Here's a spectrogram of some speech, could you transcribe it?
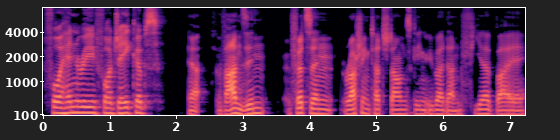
vor Henry, vor Jacobs. Ja, Wahnsinn. 14 Rushing Touchdowns gegenüber dann vier bei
